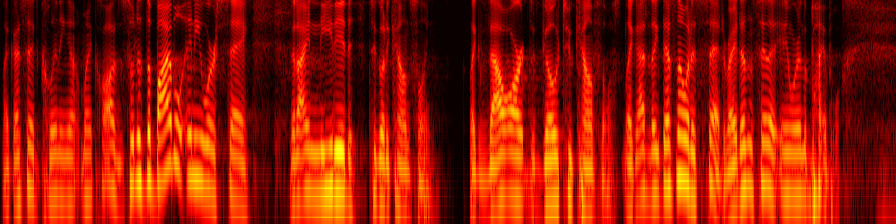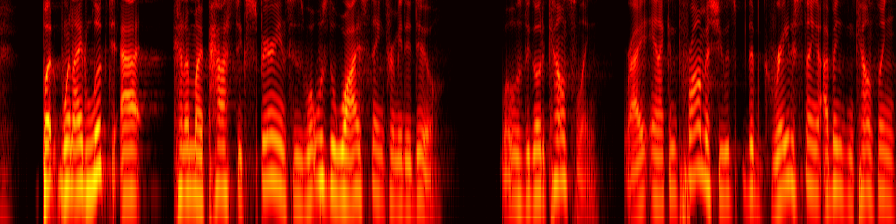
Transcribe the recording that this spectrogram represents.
like I said, cleaning out my closet. So, does the Bible anywhere say that I needed to go to counseling? Like, thou art the go to counselor. Like, like, that's not what it said, right? It doesn't say that anywhere in the Bible. But when I looked at kind of my past experiences, what was the wise thing for me to do? What was to go to counseling? Right? And I can promise you, it's the greatest thing. I've been in counseling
